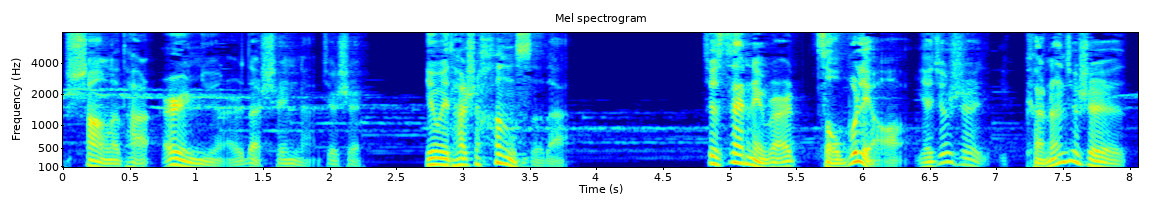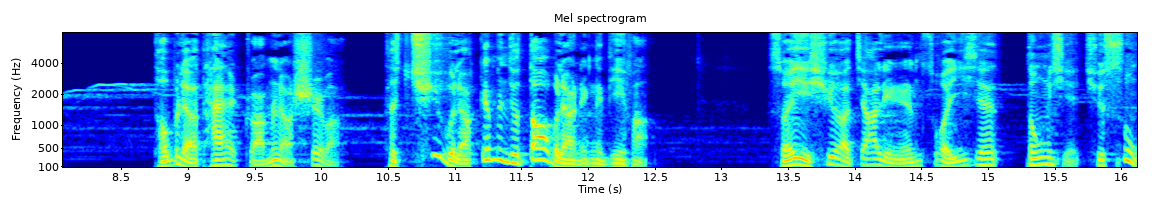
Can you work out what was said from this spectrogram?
上了他二女儿的身呢？就是因为他是横死的，就在那边走不了，也就是可能就是。投不了胎，转不了世吧，他去不了，根本就到不了那个地方，所以需要家里人做一些东西去送，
